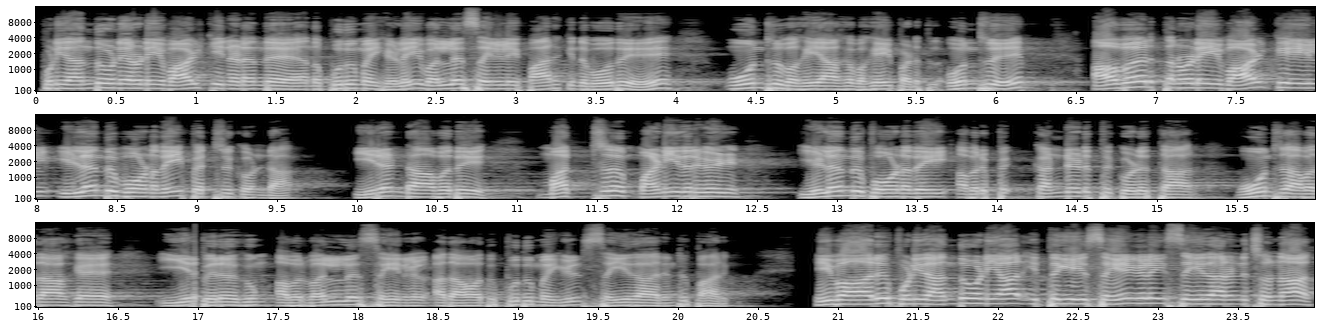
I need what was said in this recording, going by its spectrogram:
புனித அந்தோணியருடைய வாழ்க்கை நடந்த அந்த புதுமைகளை வல்ல செயல்களை பார்க்கின்ற போது மூன்று வகையாக வகைப்படுத்தல். ஒன்று அவர் தன்னுடைய வாழ்க்கையில் இழந்து போனதை பெற்றுக்கொண்டார். இரண்டாவது மற்ற மனிதர்கள் இழந்து போனதை அவர் பெ- கண்டெடுத்து கொடுத்தார். மூன்றாவதாக பிறகும் அவர் வல்ல செயல்கள் அதாவது புதுமைகள் செய்தார் என்று பார்க்க இவ்வாறு புனித அந்தோணியார் இத்தகைய செயல்களை செய்தார் என்று சொன்னால்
